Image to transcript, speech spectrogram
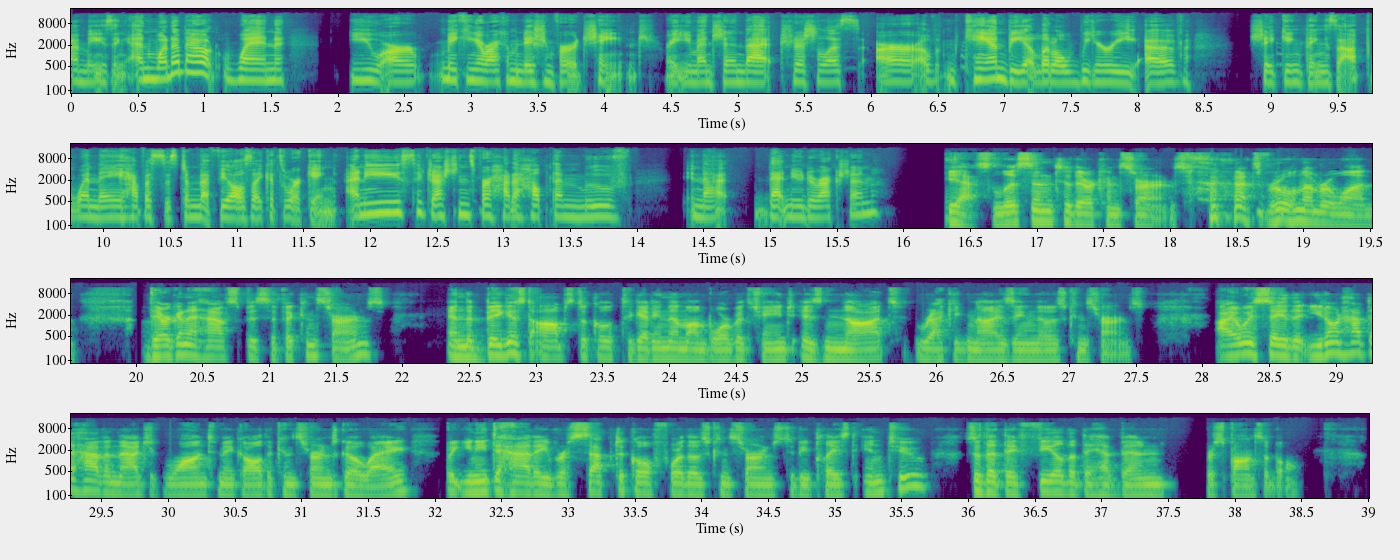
Amazing. And what about when you are making a recommendation for a change, right? You mentioned that traditionalists are can be a little weary of shaking things up when they have a system that feels like it's working. Any suggestions for how to help them move in that that new direction? Yes, listen to their concerns. That's mm-hmm. rule number 1. They're going to have specific concerns And the biggest obstacle to getting them on board with change is not recognizing those concerns. I always say that you don't have to have a magic wand to make all the concerns go away, but you need to have a receptacle for those concerns to be placed into so that they feel that they have been responsible.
